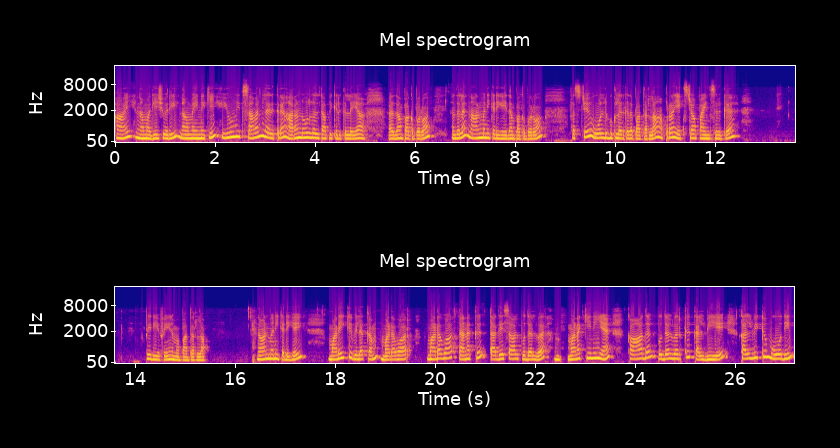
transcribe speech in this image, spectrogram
ஹாய் நான் மகேஸ்வரி. நாம் இன்னைக்கு யூனிட் செவனில் இருக்கிற அறநூல்கள் டாபிக் இருக்கு இல்லையா? அதுதான் பார்க்க போகிறோம் அதில் நான்மணி கடிகை தான் பார்க்க போகிறோம் ஃபஸ்ட்டு ஓல்டு புக்கில் இருக்கிறத பார்த்துடலாம். அப்புறம் எக்ஸ்ட்ரா பாயிண்ட்ஸ் இருக்க. பிடிஎஃபையும் நம்ம பார்த்துடலாம். நான்மணி கடிகை. மனைக்கு விளக்கம் மடவார். மடவார் தனக்கு தகைசால் புதல்வர். மணக்கினிய காதல் புதல்வர்க்கு கல்வியே. கல்விக்கும் ஓதின்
